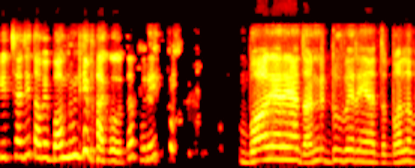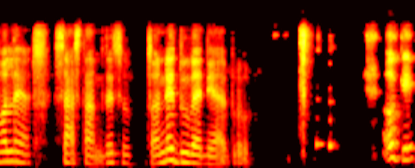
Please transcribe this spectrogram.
शिक्षाजी तपाईँ बग्नु नै भएको हो त पुरै बगेर यहाँ झन्डै डुबेर यहाँ बल्ल बल्ल यहाँ सास तान्दैछु झन्डै डुबाए नि यार ब्रो ओके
